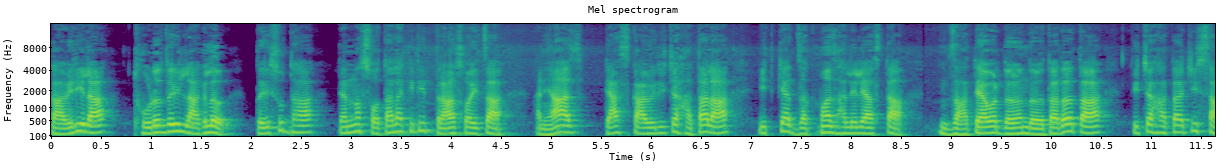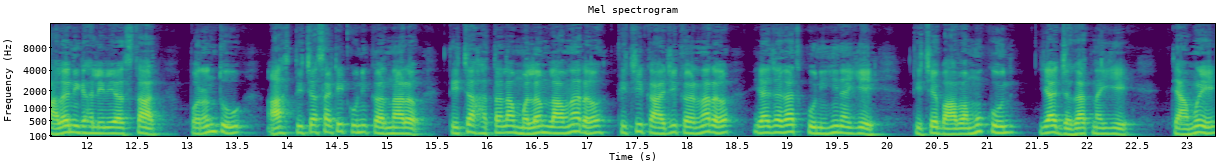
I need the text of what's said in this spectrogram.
कावेरीला थोडं जरी लागलं तरीसुद्धा त्यांना स्वतःला किती त्रास व्हायचा? आणि आज त्याच कावेरीच्या हाताला इतक्या जखमा झालेल्या असता जात्यावर दळण दळता दळता तिच्या हाताची सालं निघालेली असतात. परंतु आज तिच्यासाठी कुणी करणारं तिच्या हाताला मलम लावणारं तिची काळजी करणारं या जगात कुणीही नाहीये. तिचे बाबा मुकुंद या जगात नाहीये. त्यामुळे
